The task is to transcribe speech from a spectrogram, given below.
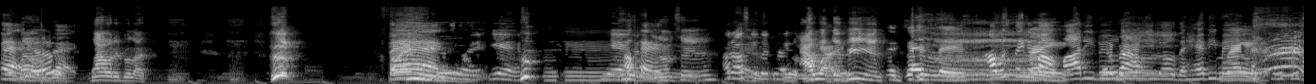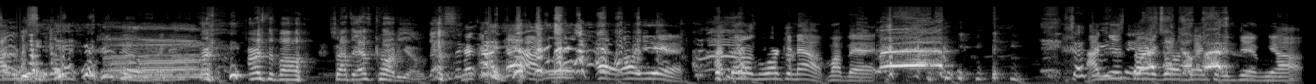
Fact, Why would fact, Why would it be like? Mm. Fact. Yeah. Mhm. Yeah. Okay. You know what I'm saying? I'd also look like I wouldn't have been. The deadlift. I was thinking Right. about bodybuilding, about- you know, the heavy man. Right. First of all, shout out to that's cardio. That's That- I oh, oh yeah. I thought I was working out. My bad. I just started going back to the gym, y'all.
